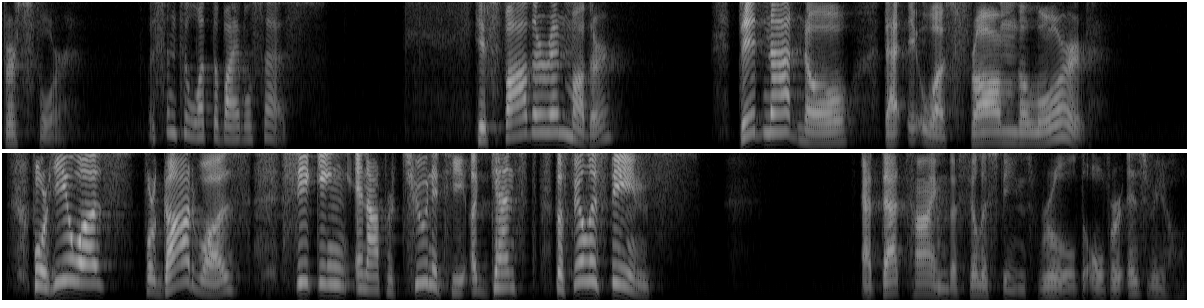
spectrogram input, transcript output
verse 4. Listen to what the Bible says. His father and mother did not know that it was from the Lord. For he was, for God was, seeking an opportunity against the Philistines. At that time, the Philistines ruled over Israel.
